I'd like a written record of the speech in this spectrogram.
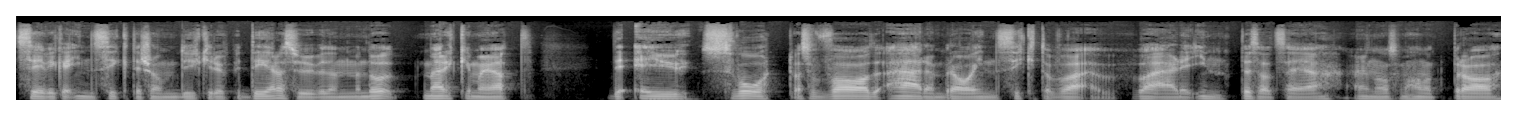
se vilka insikter som dyker upp i deras huvuden. Men då märker man ju att det är ju svårt, alltså vad är en bra insikt och vad, vad är det inte så att säga? Är det någon som har något bra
